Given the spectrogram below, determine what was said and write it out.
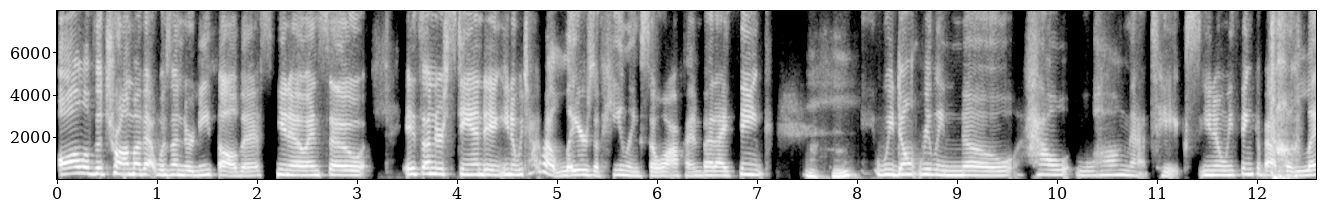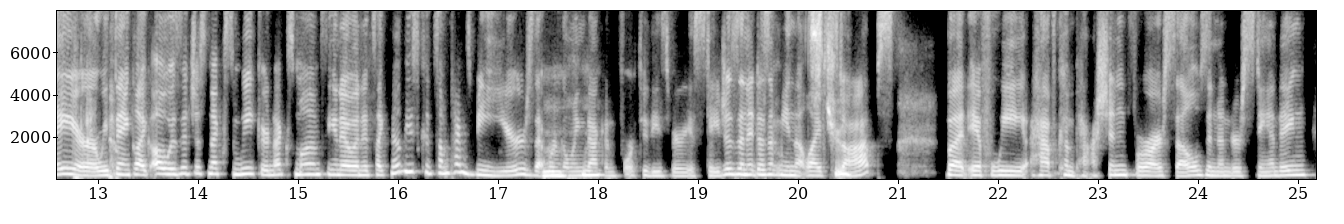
all of the trauma that was underneath all this, you know? And so it's understanding, you know, we talk about layers of healing so often, but I think mm-hmm. we don't really know how long that takes. You know, we think about the layer, we think like, oh, is it just next week or next month, you know? And it's like, no, these could sometimes be years that mm-hmm. we're going back mm-hmm. and forth through these various stages. And it doesn't mean that life stops but if we have compassion for ourselves and understanding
